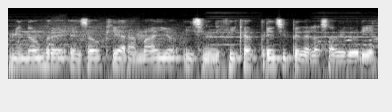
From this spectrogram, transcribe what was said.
Mi nombre es Auki Aramayo y significa príncipe de la sabiduría.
